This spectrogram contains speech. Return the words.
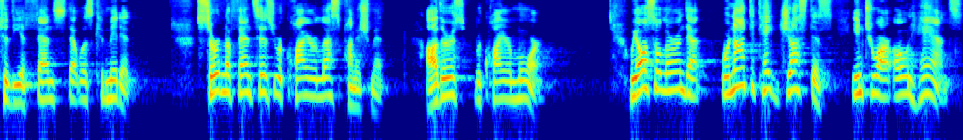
to the offense that was committed. Certain offenses require less punishment, others require more. We also learn that we're not to take justice into our own hands.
